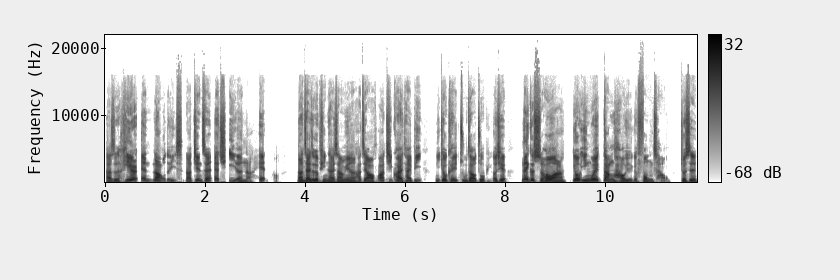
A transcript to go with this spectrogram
它是 Here and Now 的意思，那简称 H E N 啊，Hen 啊。那在这个平台上面呢，他只要花几块台币，你就可以铸造作品，而且那个时候啊，又因为刚好有一个风潮，就是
